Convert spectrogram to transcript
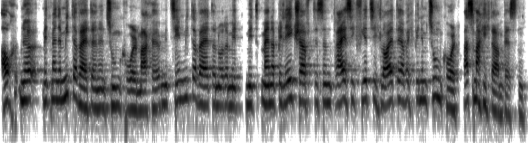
auch nur mit meinen Mitarbeitern einen Zoom-Call mache, mit zehn Mitarbeitern oder mit, mit meiner Belegschaft, das sind 30, 40 Leute, aber ich bin im Zoom-Call. Was mache ich da am besten?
